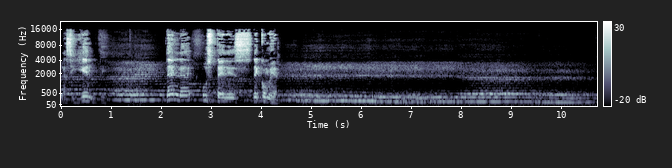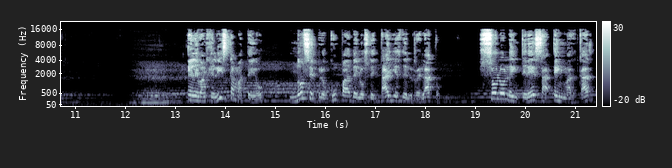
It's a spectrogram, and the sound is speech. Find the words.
la siguiente. Denle ustedes de comer. El evangelista Mateo no se preocupa de los detalles del relato, solo le interesa enmarcar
